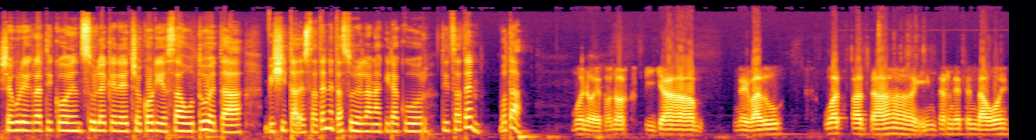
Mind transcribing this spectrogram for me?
segure gratiko entzulek ere txokori ezagutu eta bisita dezaten eta zure lanak irakur ditzaten, bota? Bueno, edo nork pila nahi badu, Wattpad da interneten dagoen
